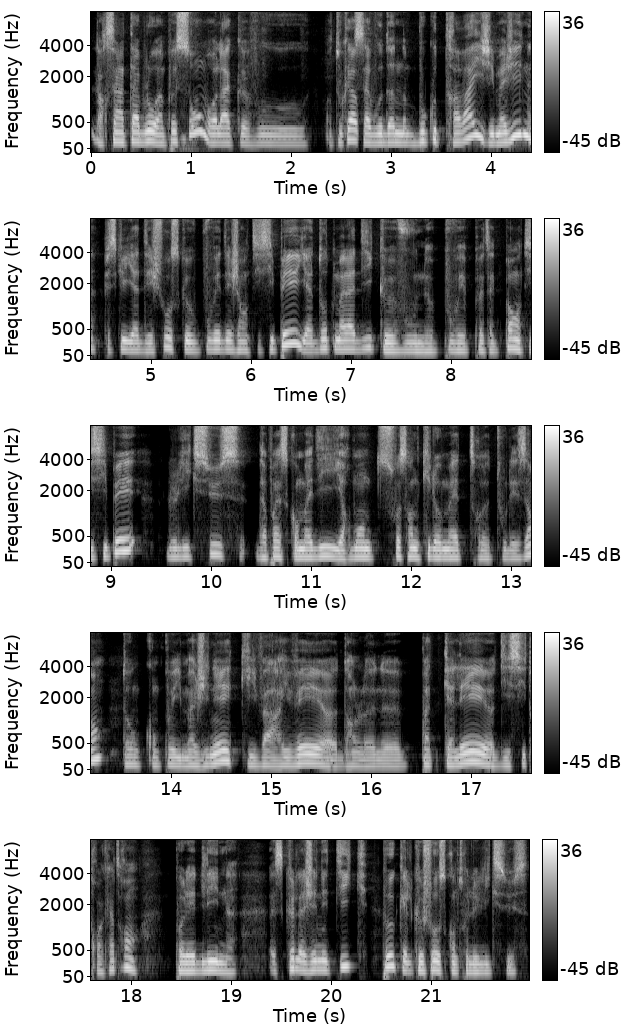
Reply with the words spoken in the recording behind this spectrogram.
Alors c'est un tableau un peu sombre là que vous... En tout cas, ça vous donne beaucoup de travail, j'imagine, puisqu'il y a des choses que vous pouvez déjà anticiper, il y a d'autres maladies que vous ne pouvez peut-être pas anticiper. Le Lixus, d'après ce qu'on m'a dit, il remonte 60 km tous les ans. Donc on peut imaginer qu'il va arriver euh, dans le Pas-de-Calais euh, d'ici 3-4 ans. Paul Edlin, est-ce que la génétique peut quelque chose contre le Lixus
